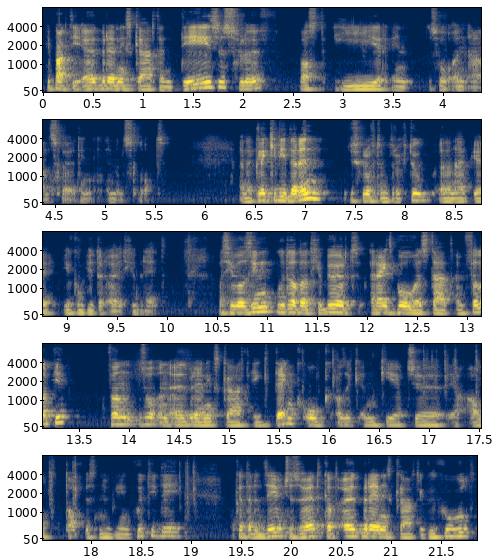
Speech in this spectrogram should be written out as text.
Je pakt die uitbreidingskaart en deze sleuf past hier in zo'n aansluiting in een slot. En dan klik je die daarin, je schroeft hem terug toe en dan heb je je computer uitgebreid. Als je wil zien hoe dat, dat gebeurt, rechtsboven staat een filmpje van zo'n uitbreidingskaart. Ik denk ook als ik een keertje, ja, alt-tab is nu geen goed idee, ik had er eens eventjes uit, ik had uitbreidingskaarten gegoogeld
